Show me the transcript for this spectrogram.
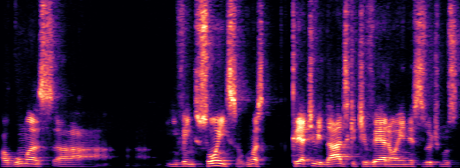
algumas uh, invenções, algumas criatividades que tiveram aí nesses últimos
